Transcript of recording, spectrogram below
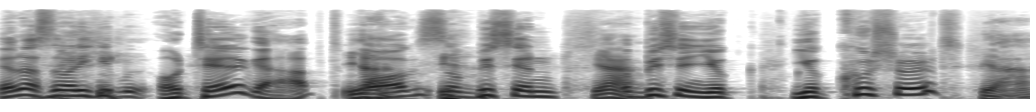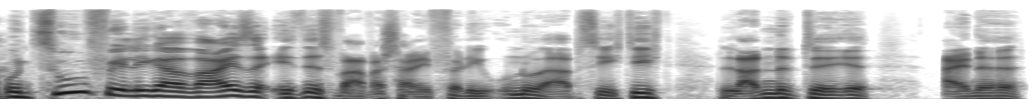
Wir haben das neulich im Hotel gehabt, Ja, morgens so ein bisschen, Ja. ein bisschen ge- gekuschelt und zufälligerweise, es war wahrscheinlich völlig unbeabsichtigt, landete eine,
